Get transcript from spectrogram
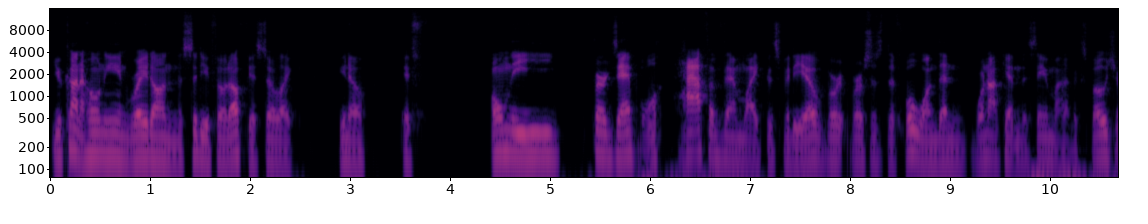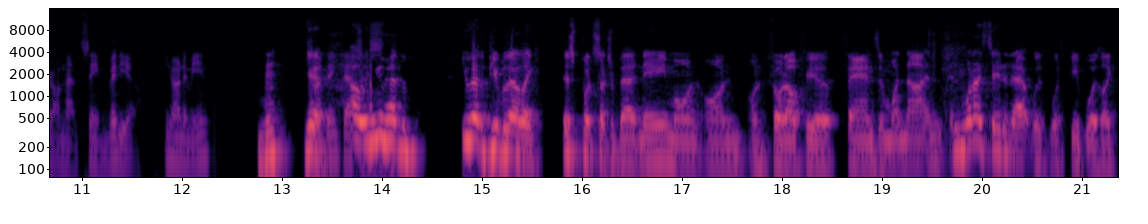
You're kind of honing in right on the city of Philadelphia. So like, you know, if only for example half of them like this video ver- versus the full one then we're not getting the same amount of exposure on that same video you know what i mean Mhm. So I yeah. think that's oh, and you had the you had the people that are like this put such a bad name on on on Philadelphia fans and whatnot. And and what I say to that with with people is like,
